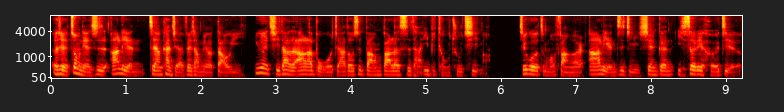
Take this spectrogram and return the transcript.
而且重点是阿联这样看起来非常没有道义，因为其他的阿拉伯国家都是帮巴勒斯坦一鼻孔出气嘛，结果怎么反而阿联自己先跟以色列和解了？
